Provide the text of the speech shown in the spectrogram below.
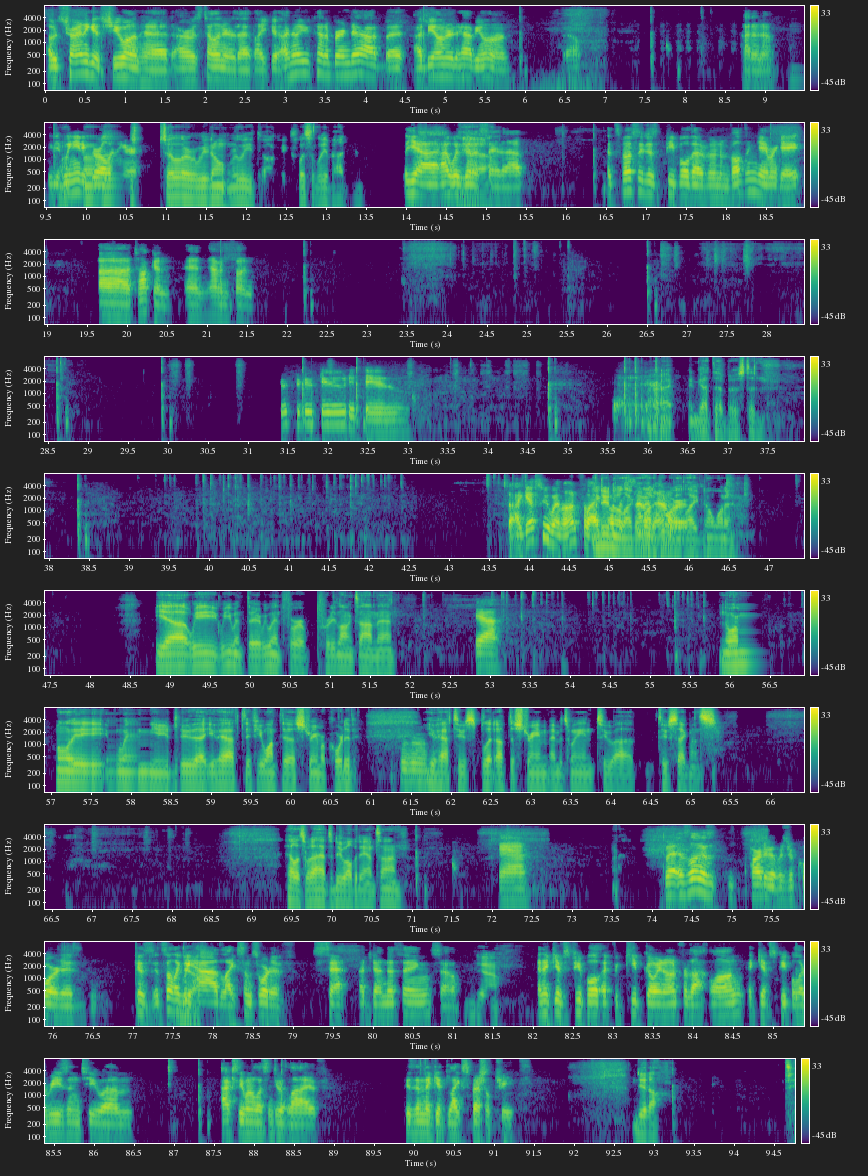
I was trying to get Shu on head. I was telling her that, like, I know you're kind of burned out, but I'd be honored to have you on. So, I don't know. We we need a uh, girl in here. Tell her we don't really talk explicitly about. Yeah, I was gonna say that. It's mostly just people that have been involved in GamerGate, uh, talking and having fun. Do do do do do. All right, I got that boosted. So I guess we went on for like I do know like a lot of people hours. that like don't want to. Yeah, we we went there. We went for a pretty long time, man. yeah, Normally, when you do that, you have to, if you want the stream recorded, hmm you have to split up the stream in between two uh, two segments. Hell, that's what I have to do all the damn time. yeah. But as long as part of it was recorded, because it's not like we had like some sort of set agenda thing, so. Yeah. and it gives people if we keep going on for that long it gives people a reason to um, actually want to listen to it live because then they get like special treats Yeah.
